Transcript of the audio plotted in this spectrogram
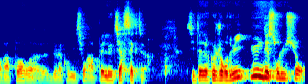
rapport euh, de la Commission appelle le tiers secteur. C'est-à-dire qu'aujourd'hui, une des solutions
